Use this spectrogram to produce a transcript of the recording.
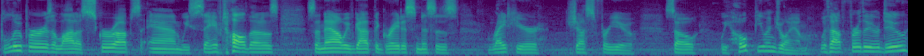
bloopers, a lot of screw ups, and we saved all those. So now we've got the greatest misses right here just for you. So we hope you enjoy them. Without further ado,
